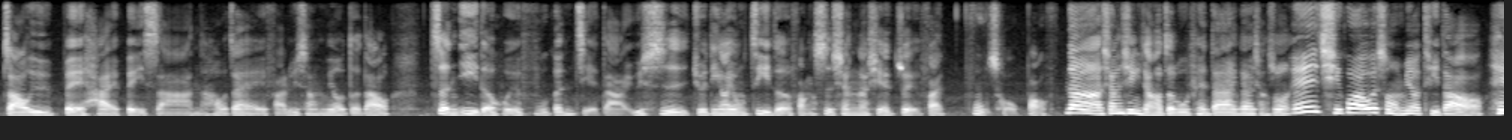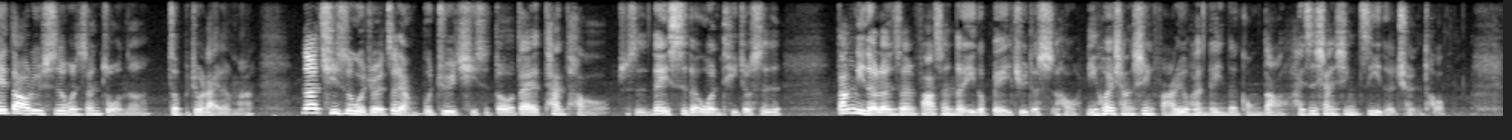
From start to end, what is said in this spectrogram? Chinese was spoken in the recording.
遭遇被害、被杀，然后在法律上没有得到正义的回复跟解答，于是决定要用自己的方式向那些罪犯。复仇报复。那相信讲到这部片，大家应该想说：哎，奇怪，为什么没有提到黑道律师文森佐呢？这不就来了吗？那其实我觉得这两部剧其实都有在探讨，就是类似的问题，就是当你的人生发生了一个悲剧的时候，你会相信法律还给你的公道，还是相信自己的拳头？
